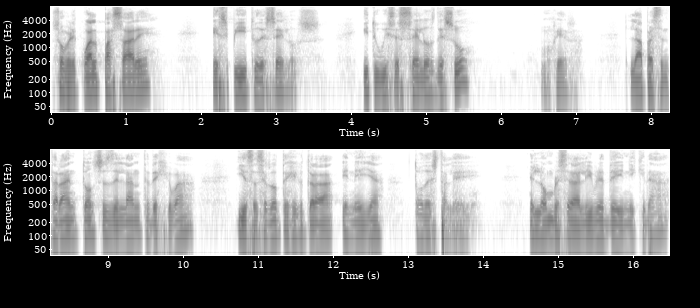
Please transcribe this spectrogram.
sobre el cual pasare espíritu de celos, y tuviese celos de su mujer. La presentará entonces delante de Jehová, y el sacerdote ejecutará en ella toda esta ley. El hombre será libre de iniquidad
